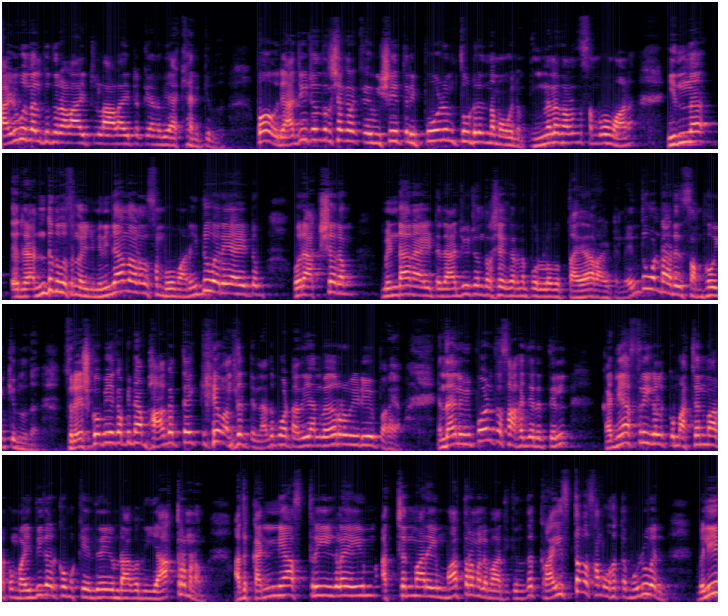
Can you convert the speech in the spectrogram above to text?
കഴിവ് നൽകുന്ന ഒരാളായിട്ടുള്ള ആളായിട്ടൊക്കെയാണ് വ്യാഖ്യാനിക്കുന്നത്. അപ്പോൾ രാജീവ് ചന്ദ്രശേഖർ വിഷയത്തിൽ ഇപ്പോഴും തുടരുന്ന മൗനം. ഇന്നലെ നടന്ന സംഭവമാണ്. ഇന്ന് രണ്ട് ദിവസം കഴിഞ്ഞു. മിനിഞ്ഞാന്ന് നടന്ന സംഭവമാണ്. ഇതുവരെയായിട്ടും ഒരക്ഷരം മിണ്ടാനായിട്ട് രാജീവ് ചന്ദ്രശേഖരനെ പോലുള്ളവർ തയ്യാറായിട്ടില്ല. എന്തുകൊണ്ടാണ് ഇത് സംഭവിക്കുന്നത്? സുരേഷ് ഗോപിയൊക്കെ പിന്നെ ആ ഭാഗത്തേക്കേ വന്നിട്ടില്ല. അത് പോട്ടെ അത് ഞാൻ വേറൊരു വീഡിയോയിൽ പറയാം. എന്തായാലും ഇപ്പോഴത്തെ സാഹചര്യത്തിൽ കന്യാസ്ത്രീകൾക്കും അച്ഛന്മാർക്കും വൈദികർക്കും ഒക്കെ എതിരെ ഉണ്ടാകുന്ന ഈ ആക്രമണം അത് കന്യാസ്ത്രീകളെയും അച്ഛന്മാരെയും മാത്രമല്ല ബാധിക്കുന്നത്. ക്രൈസ്തവ സമൂഹത്തെ മുഴുവൻ വലിയ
